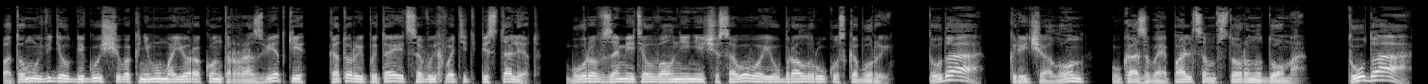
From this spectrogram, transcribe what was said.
потом увидел бегущего к нему майора контрразведки, который пытается выхватить пистолет. Буров заметил волнение часового и убрал руку с кобуры. «Туда!» — кричал он, указывая пальцем в сторону дома. «Туда!»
